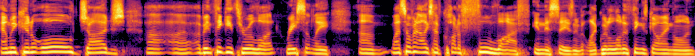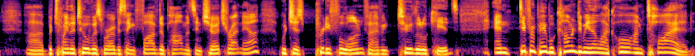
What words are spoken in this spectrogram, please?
and we can all judge. Uh, uh, I've been thinking through a lot recently. Um, myself and Alex have quite a full life in this season, but like we've got a lot of things going on. Uh, between the two of us, we're overseeing five departments in church right now, which is pretty full on for having two little kids. And different people come to me and they're like, "Oh, I'm tired."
